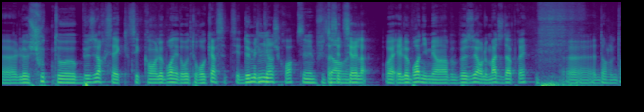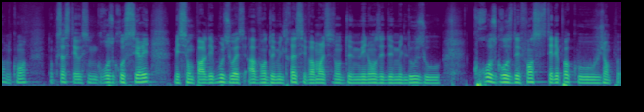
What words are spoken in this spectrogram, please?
Euh, le shoot au buzzer, c'est quand LeBron est de retour au CAF, c'est 2015, mm. je crois. C'est même plus tard. Cette série -là. Ouais, et LeBron, il met un buzzer le match d'après euh, dans, dans, le coin. Donc ça, c'était aussi une grosse, grosse série. Mais si on parle des Bulls, ouais, avant 2013, c'est vraiment la saison 2011 et 2012 où grosse, grosse défense. C'était l'époque où j'en peux...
